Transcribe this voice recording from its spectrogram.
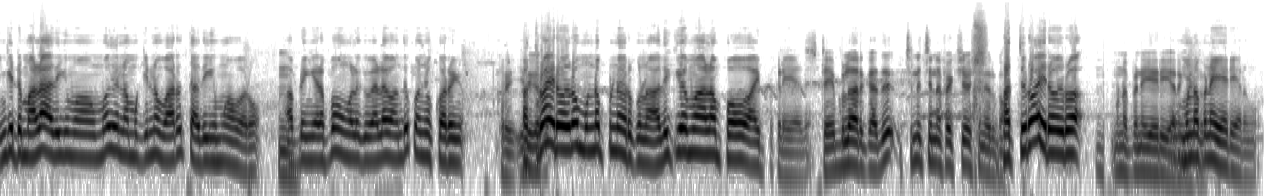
இங்கிட்டு மழை அதிகமாகும் போது நமக்கு இன்னும் வரத்து அதிகமாக வரும். அப்படிங்கிறப்போ உங்களுக்கு விலை வந்து கொஞ்சம் குறையும். பத்து ரூபா இருபது ரூபா முன்ன பின்ன இருக்கணும். அதுக்கு மேலாம் போக வாய்ப்பு கிடையாது. ஸ்டேபிளாக இருக்காது. சின்ன சின்ன ஃபிளக்சுவேஷன் இருக்கும். பத்து ரூபா இருபது ரூபா முன்ன பின்ன ஏறி இறங்கி முன்ன பின்ன ஏறி இறங்கும்.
